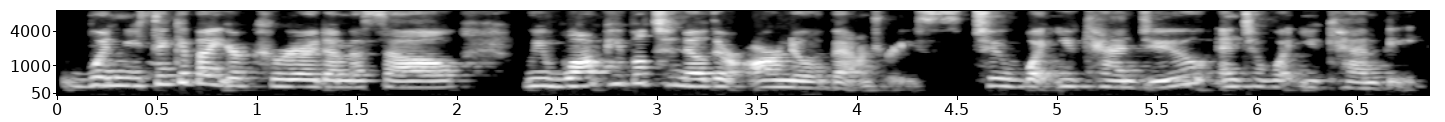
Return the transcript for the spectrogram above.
when you think about your career at MSL, we want people to know there are no boundaries to what you can do and to what you can be.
